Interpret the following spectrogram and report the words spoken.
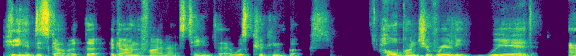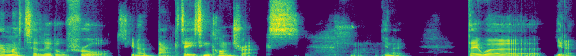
he had discovered that a guy in the finance team there was cooking the books, whole bunch of really weird amateur little frauds, you know, backdating contracts. You know, they were, you know,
